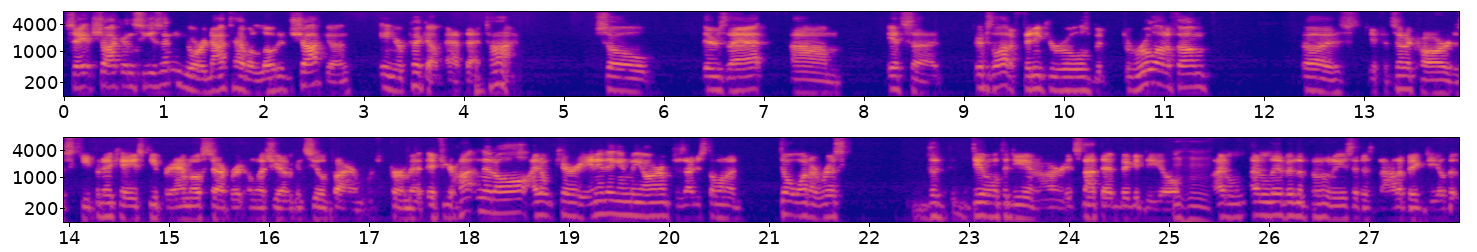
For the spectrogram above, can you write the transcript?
say it's shotgun season, you are not to have a loaded shotgun in your pickup at that time. So there's that. Um, it's a there's a lot of finicky rules, but the rule out of thumb uh, is if it's in a car, just keep it in a case, keep your ammo separate unless you have a concealed firearms permit. If you're hunting at all, I don't carry anything in my arm because I just don't want to don't want to risk the dealing with the DNR. It's not that big a deal. Mhm. I, I live in the boonies. It is not a big deal. The,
